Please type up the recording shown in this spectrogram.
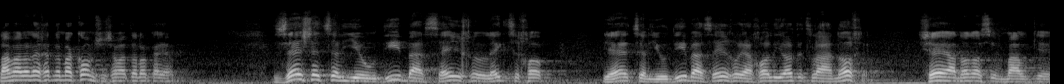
למה ללכת למקום ששם אתה לא קיים? זה שאצל יהודי בשכל ליק צריכות, אצל יהודי בשכל יכול להיות אצלו אנוכה, שאנונוסיף מלכה,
